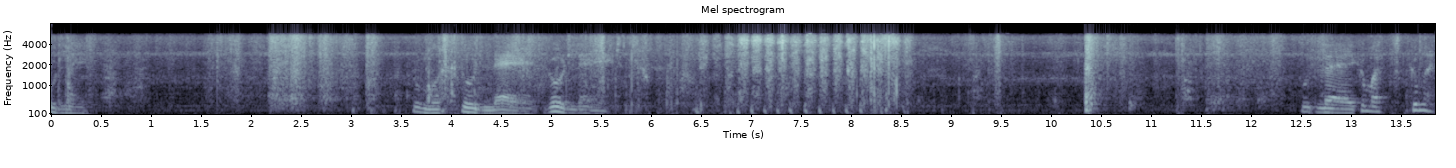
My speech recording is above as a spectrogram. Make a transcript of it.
Good lad. Good, mo- good lad. Good lad. Good lad. Come on. Come on.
